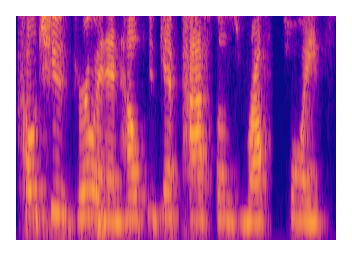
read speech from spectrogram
coach you through it and help you get past those rough points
